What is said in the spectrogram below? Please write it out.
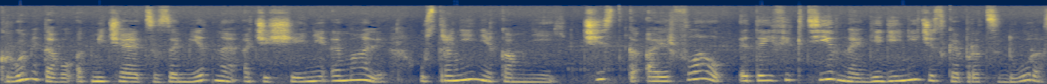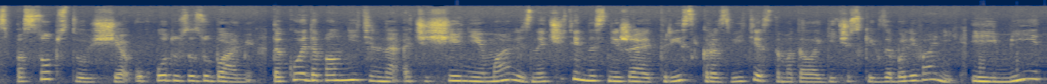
Кроме того, отмечается заметное очищение эмали, устранение камней. Чистка Airflow – это эффективная гигиеническая процедура, способствующая уходу за зубами. Такое дополнительное очищение эмали значительно снижает риск развития стоматологических заболеваний и имеет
